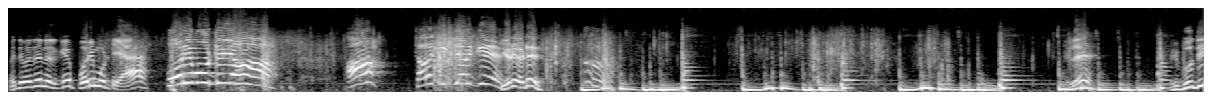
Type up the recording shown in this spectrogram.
மெது மெதுன்னு இருக்கு பொறி மூட்டையா? பொறி மூட்டையா? ஆ சரக்கு இங்க இருக்கு. எடு எடு. இல்ல. விபூதி?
